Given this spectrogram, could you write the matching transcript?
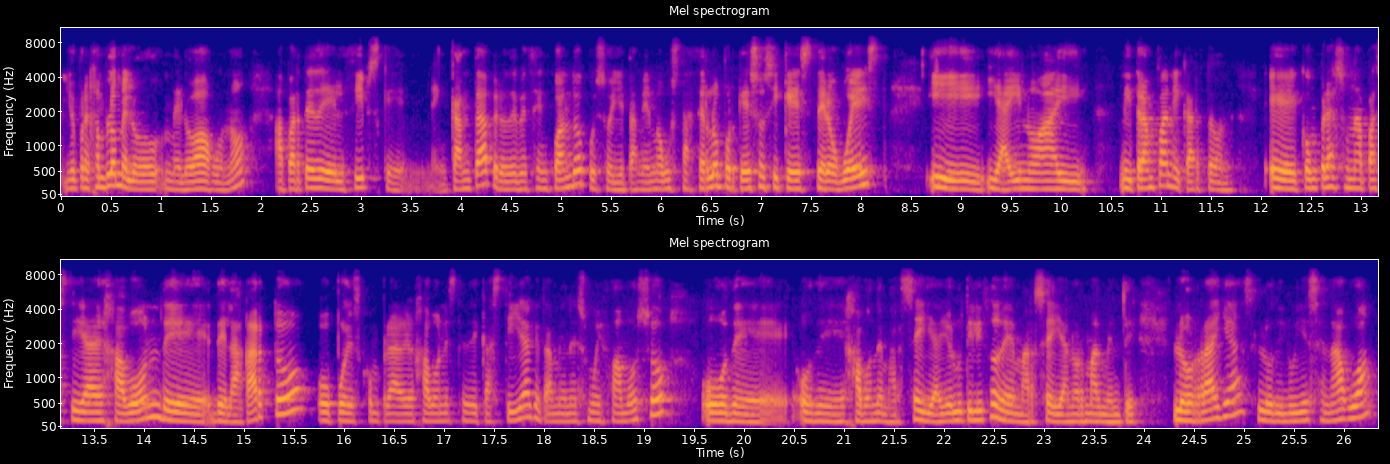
yo, por ejemplo, me lo, me lo hago, ¿no? Aparte del Zips, que me encanta, pero de vez en cuando, pues oye, también me gusta hacerlo porque eso sí que es zero waste y, ahí no hay ni trampa ni cartón. Eh, compras una pastilla de jabón de, lagarto o puedes comprar el jabón este de Castilla, que también es muy famoso, o de, o de jabón de Marsella. Yo lo utilizo de Marsella normalmente. Lo rayas, lo diluyes en agua,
